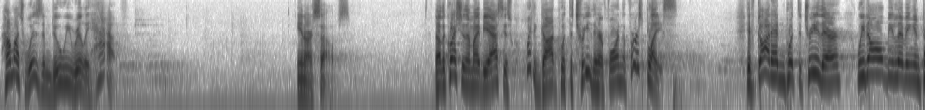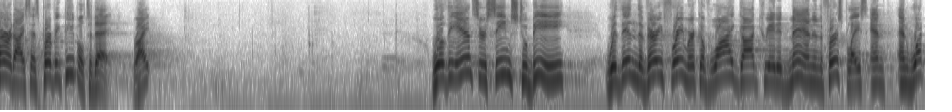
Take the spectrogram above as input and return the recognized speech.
how much wisdom do we really have in ourselves? Now, the question that might be asked is why did God put the tree there for in the first place? If God hadn't put the tree there, we'd all be living in paradise as perfect people today, right? Well, the answer seems to be within the very framework of why God created man in the first place and, and what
